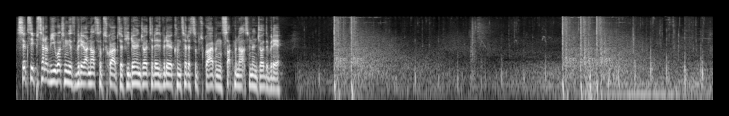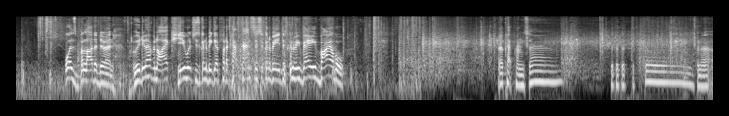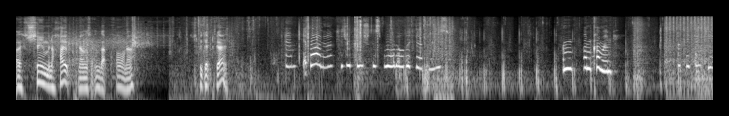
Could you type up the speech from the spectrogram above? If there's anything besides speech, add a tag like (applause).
60% of you watching this video are not subscribed, so if you do enjoy today's video, consider subscribing, suck my nuts, and enjoy the video. What is Balada doing? We do have an IQ, which is going to be good for the Kapkans. This is going to be, this is going to be very viable. Oh, no Kapkans uh, I'm gonna assume and hope no one's in that corner. Should be good to go. Um, Ivana, could you push this wall over here, please? I'm, I'm coming. Okay, thank you.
